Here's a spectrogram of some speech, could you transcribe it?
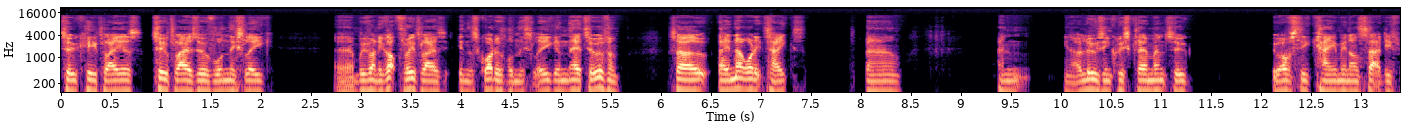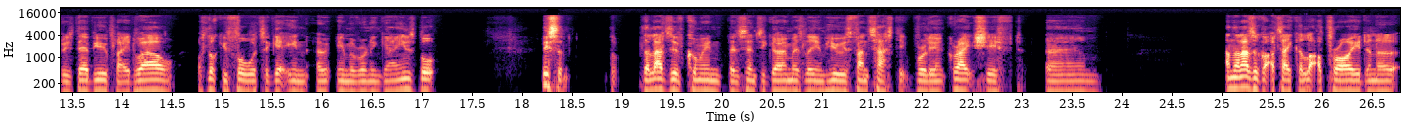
two key players, two players who have won this league. Uh, we've only got three players in the squad who've won this league, and they're two of them. So they know what it takes. Uh, and you know, losing Chris Clements, who who obviously came in on Saturday for his debut, played well. I was looking forward to getting him a running games. But listen, the, the lads who've come in, Bencenti Gomez, Liam Hughes, fantastic, brilliant, great shift. Um, and the lads have got to take a lot of pride and a,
